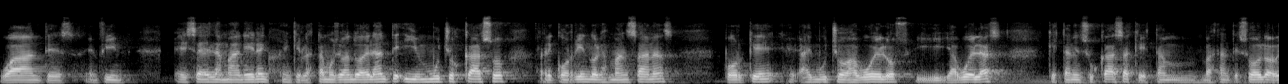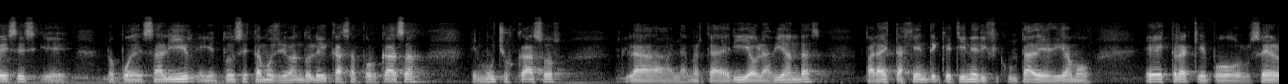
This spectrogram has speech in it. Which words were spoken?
guantes, en fin, esa es la manera en que lo estamos llevando adelante y en muchos casos recorriendo las manzanas porque hay muchos abuelos y abuelas que están en sus casas, que están bastante solos a veces, eh, no pueden salir y entonces estamos llevándole casa por casa, en muchos casos, la, la mercadería o las viandas para esta gente que tiene dificultades, digamos, extra, que por ser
